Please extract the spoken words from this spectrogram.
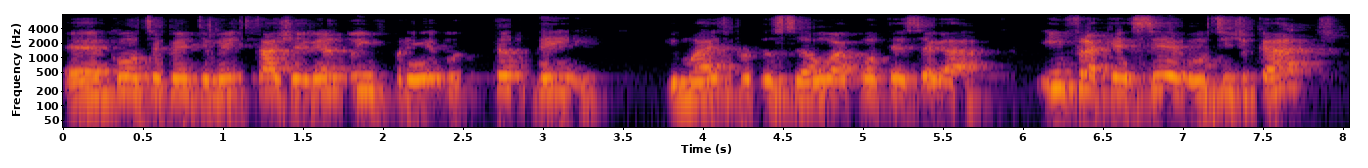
é, consequentemente, está gerando emprego também, e mais produção acontecerá. Enfraqueceram os sindicatos,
